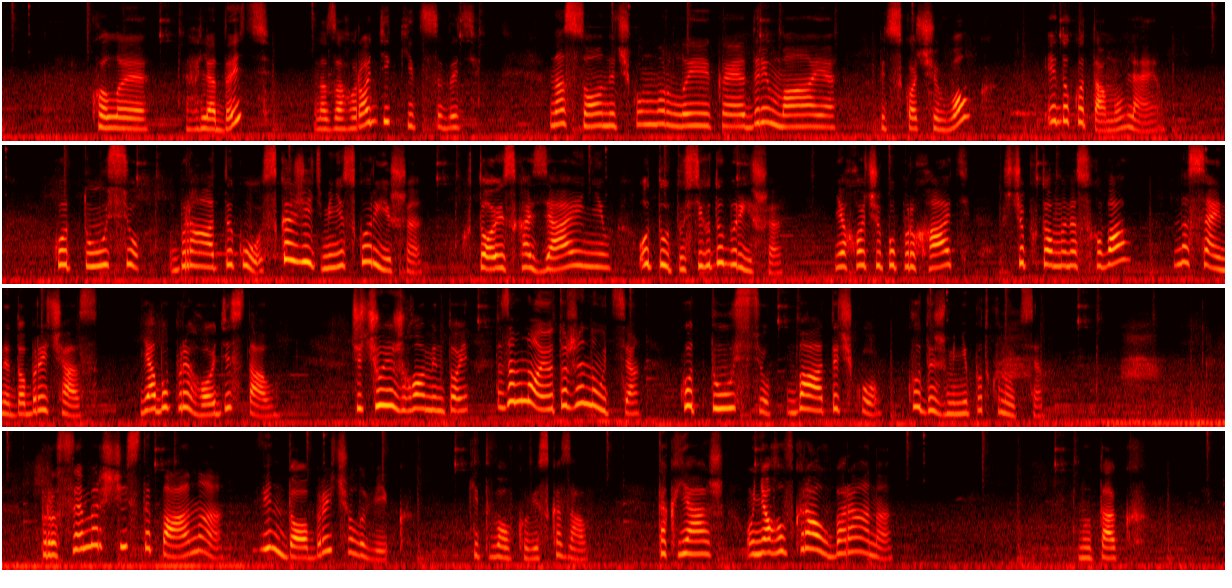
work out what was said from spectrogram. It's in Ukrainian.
Коли глядить, на загороді кіт сидить, на сонечку мурликає, дрімає, підскочив вовк і до кота мовляє. Котусю, братику, скажіть мені скоріше, хто із хазяїнів отут усіх добріше? Я хочу попрохать, щоб хто мене сховав на сей недобрий час. Я б у пригоді став. Чи чуєш гомін той? За мною то женуться. Котусю, батечку, куди ж мені поткнуться? Проси мерщій Степана, він добрий чоловік, кіт вовкові сказав. Так я ж у нього вкрав барана. Ну так,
